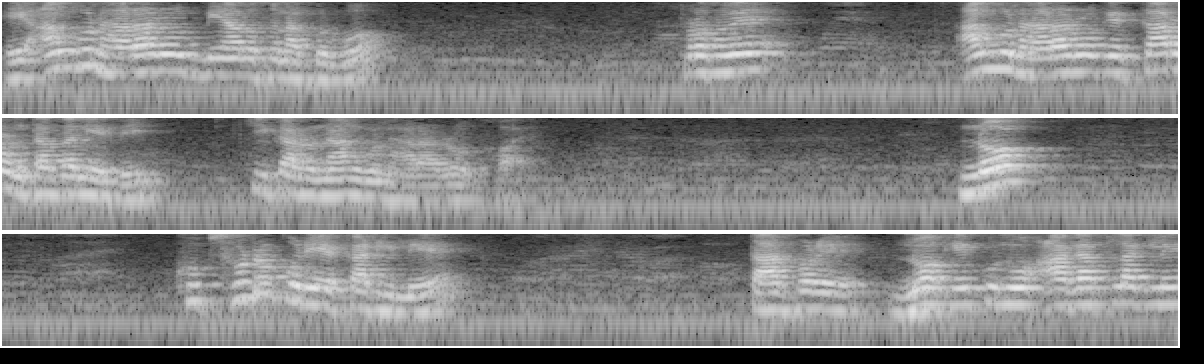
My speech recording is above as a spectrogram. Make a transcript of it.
এই আঙ্গুল হারা রোগ নিয়ে আলোচনা করব। প্রথমে আঙ্গুল হারা রোগের কারণটা জানিয়ে দিই। কি কারণে আঙ্গুল হারা রোগ হয়? নখ খুব ছোট করিয়া কাটিলে, তারপরে নখে কোনো আঘাত লাগলে,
